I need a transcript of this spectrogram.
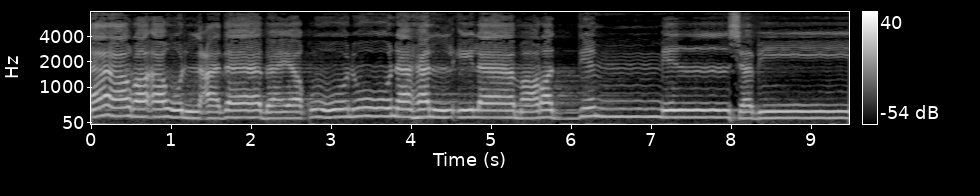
راوا العذاب يقولون هل إلى مرد من سبيل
